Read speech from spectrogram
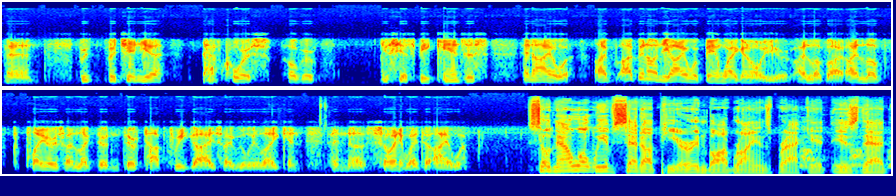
And Virginia, of course, over UCSB, Kansas, and Iowa. I've I've been on the Iowa bandwagon all year. I love I, I love the players. I like their their top three guys. I really like, and and uh, so anyway, to Iowa. So now what we have set up here in Bob Ryan's bracket is that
